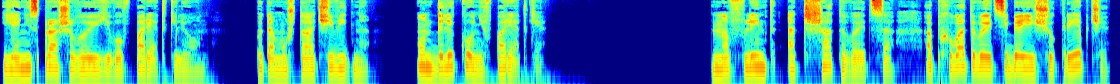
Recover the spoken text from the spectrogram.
Я не спрашиваю его, в порядке ли он, потому что, очевидно, он далеко не в порядке. Но Флинт отшатывается, обхватывает себя еще крепче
